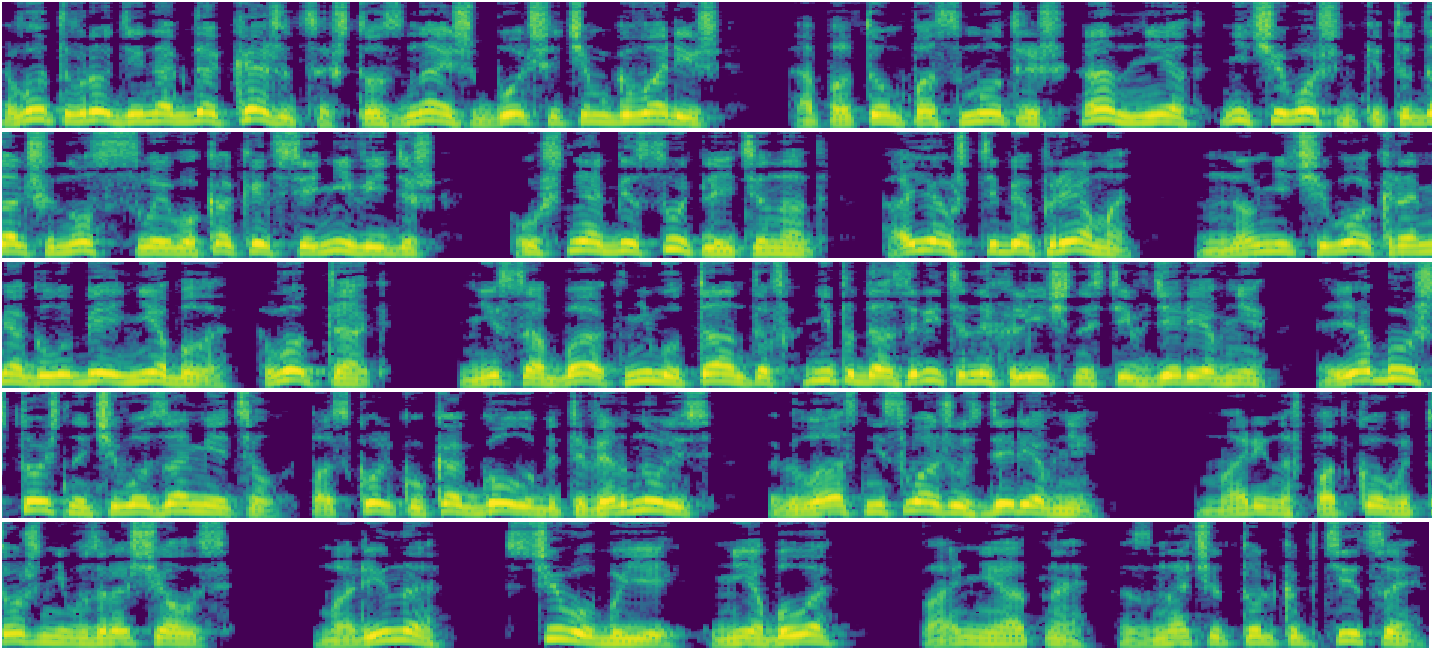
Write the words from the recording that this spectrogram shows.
Вот вроде иногда кажется, что знаешь больше, чем говоришь, а потом посмотришь, а нет, ничегошеньки, ты дальше нос своего, как и все, не видишь. Уж не обессудь, лейтенант, а я уж тебя прямо. Но ничего, кроме голубей, не было. Вот так. Ни собак, ни мутантов, ни подозрительных личностей в деревне. Я бы уж точно чего заметил, поскольку как голуби-то вернулись, глаз не свожу с деревни. Марина в подковы тоже не возвращалась. Марина? С чего бы ей? Не было. Понятно. Значит, только птицы.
